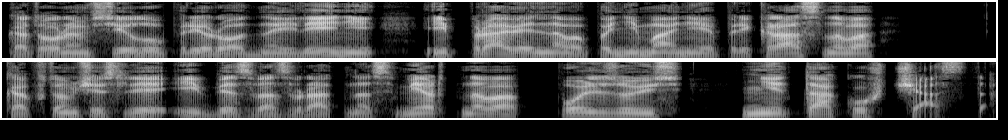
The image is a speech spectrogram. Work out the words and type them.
которым в силу природной лени и правильного понимания прекрасного, как в том числе и безвозвратно смертного, пользуюсь не так уж часто.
